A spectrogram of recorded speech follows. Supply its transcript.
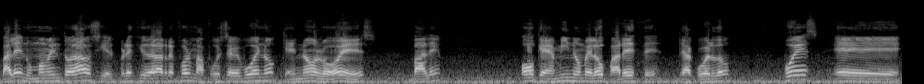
¿vale? En un momento dado, si el precio de la reforma fuese bueno, que no lo es, ¿vale? O que a mí no me lo parece, ¿de acuerdo? Pues eh,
